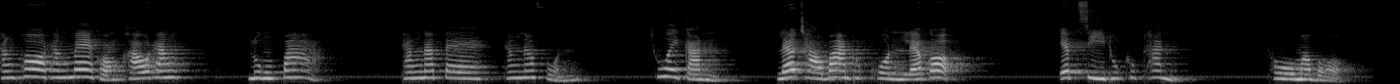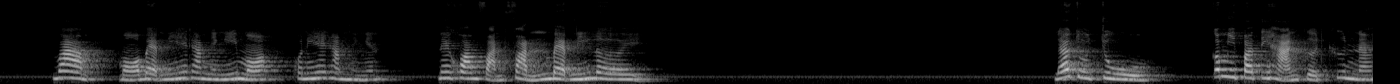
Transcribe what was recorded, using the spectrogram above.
ทั้งพ่อทั้งแม่ของเขาทั้งลุงป้า ทั้งน้าแต่ทั้งน้าฝน ช่วยกัน แล้วชาวบ้านทุกคนแล้วก็เอฟซีทุกทุกท่าน โทรมาบอก ว่าหมอแบบนี้ให้ทำอย่างนี้หมอ คนนี้ให้ทำอย่างนี้นในความฝันฝันแบบนี้เลย แล้วจู่ๆก็มีปาฏิหาริย์เกิดขึ้นนะ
